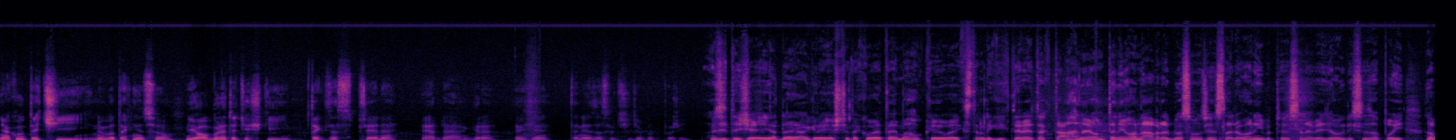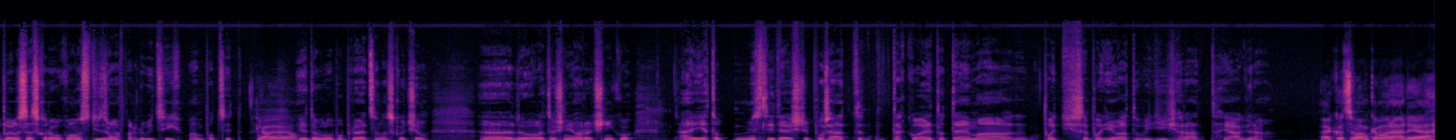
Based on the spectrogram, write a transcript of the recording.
Nějakou tečí, nebo tak něco. Jo, bude to těžký, tak zase přijede Jarda Jager, takže ten je zase určitě podpoří. Myslíte, že Jarda Jager je ještě takové téma hokejové extraligy, které tak táhne? On ten jeho návrat byl samozřejmě sledovaný, protože se nevědělo, kdy se zapojí. Zapojil se shodou okolností zrovna v Pardubicích, mám pocit. Jo, jo, jo. Že to bylo poprvé, co naskočil eh, do letošního ročníku. A je to, myslíte, ještě pořád takové to téma, pojď se podívat, uvidíš hrát Jagra? A jako co mám kamarády a,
